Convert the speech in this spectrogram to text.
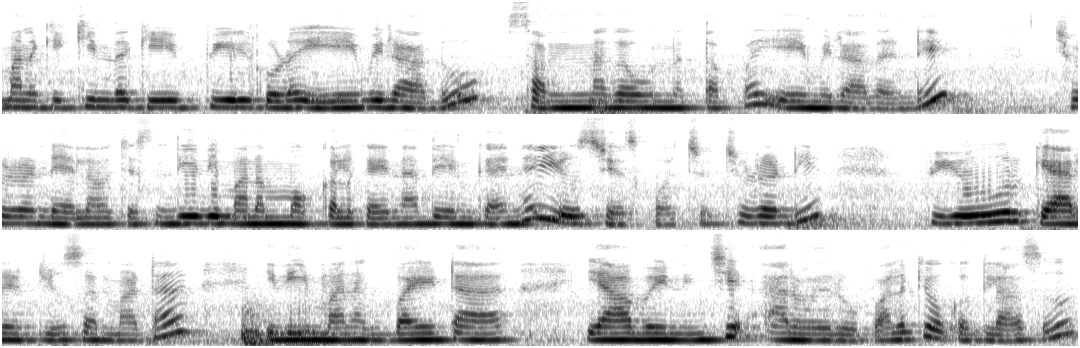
మనకి కిందకి పీల్ కూడా ఏమి రాదు. సన్నగా ఉన్నది తప్ప ఏమి రాదండి. చూడండి ఎలా వచ్చేసింది. ఇది మనం మొక్కలకైనా దేనికైనా యూస్ చేసుకోవచ్చు. చూడండి ప్యూర్ క్యారెట్ జ్యూస్ అనమాట ఇది మనకు బయట యాభై నుంచి అరవై రూపాయలకి ఒక గ్లాసు.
